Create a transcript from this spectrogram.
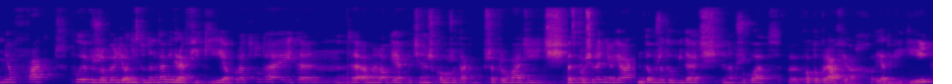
miał fakt, wpływ, że byli oni studentami grafiki. Akurat tutaj ten, te analogie jakby ciężko może tak przeprowadzić bezpośrednio, jak dobrze to widać na przykład w fotografiach Jadwigi.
